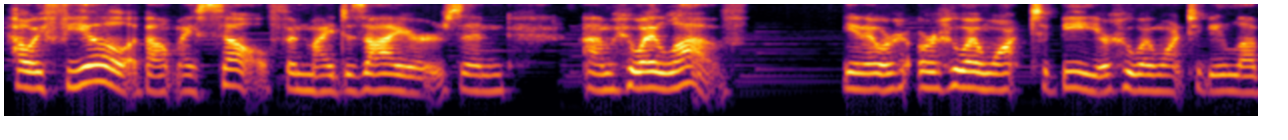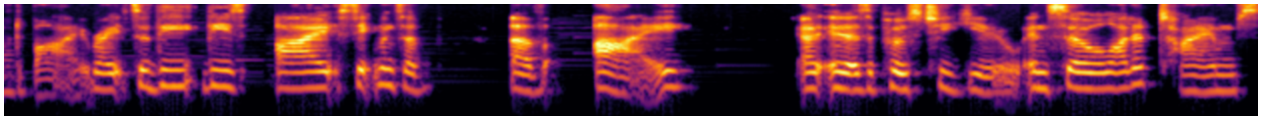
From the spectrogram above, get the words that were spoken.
how I feel about myself and my desires and um, who I love you know, or, or who I want to be or who I want to be loved by, right? So the these I statements of of I as opposed to you. And so a lot of times,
